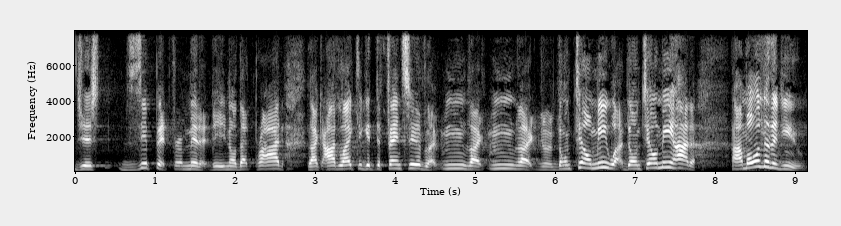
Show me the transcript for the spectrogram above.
just zip it for a minute. You know that pride, like I'd like to get defensive, like mm, like mm, like don't tell me what, don't tell me how to. I'm older than you.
